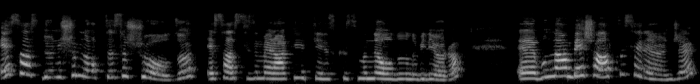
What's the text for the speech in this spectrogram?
Esas dönüşüm noktası şu oldu. Esas sizin merak ettiğiniz kısmın ne olduğunu biliyorum. Ee, bundan 5-6 sene önce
